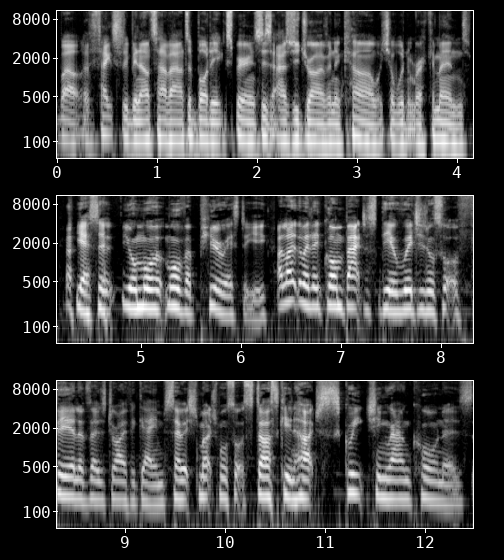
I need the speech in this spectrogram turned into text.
well, effectively being able to have out of body experiences as you drive in a car, which I wouldn't recommend. yeah, so you're more more of a purist, are you? I like the way they've gone back to the original sort of feel of those driver games. So it's much more sort of Starsky and Hutch, screeching round corners.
